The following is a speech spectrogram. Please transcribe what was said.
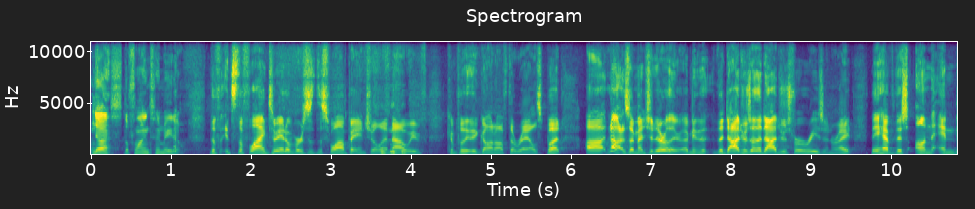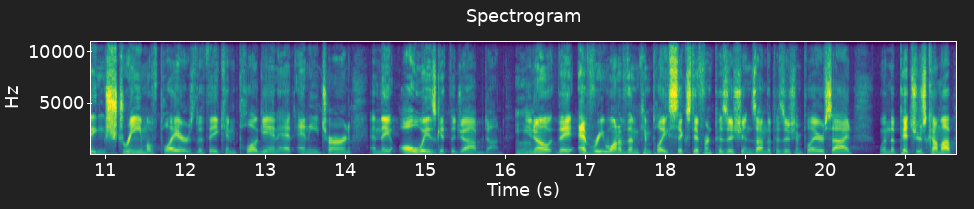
Yes, the Flying Tomato. The, it's the Flying Tomato versus the Swamp Angel, and now we've completely gone off the rails. But uh, no, as I mentioned earlier, I mean the, the Dodgers are the Dodgers for a reason, right? They have this unending stream of players that they can plug in at any turn, and they always get the job done. You know, they every one of them can play six different positions on the position player side. When the pitchers come up,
